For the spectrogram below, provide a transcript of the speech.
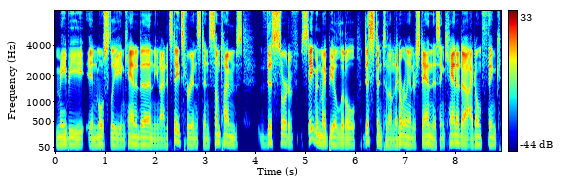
maybe in mostly in Canada and the United States, for instance, sometimes this sort of statement might be a little distant to them. They don't really understand this. In Canada, I don't think,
